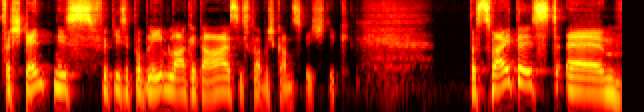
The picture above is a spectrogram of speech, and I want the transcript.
Verständnis für diese Problemlage da ist, ist, glaube ich, ganz wichtig. Das Zweite ist, ähm,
